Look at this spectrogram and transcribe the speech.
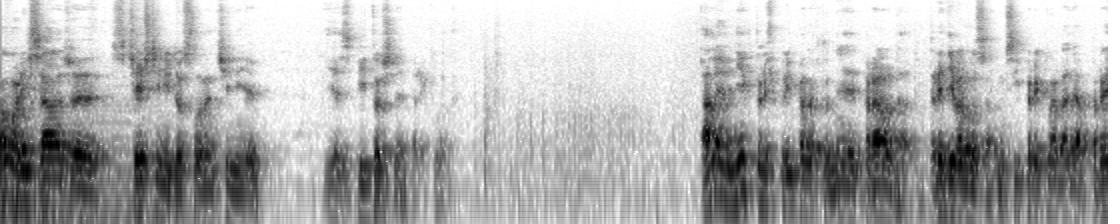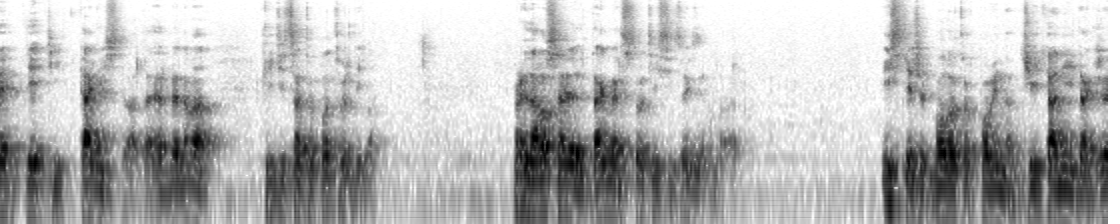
Hovorí sa, že z češtiny do slovenčiny je, je zbytočné prekladať. Ale v niektorých prípadoch to nie je pravda. Pre divadlo sa musí prekladať a pre deti takisto. A tá Herbenová kytica to potvrdila. Predalo sa takmer 100 tisíc exemplárov. Isté, že bolo to v povinnom čítaní, takže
